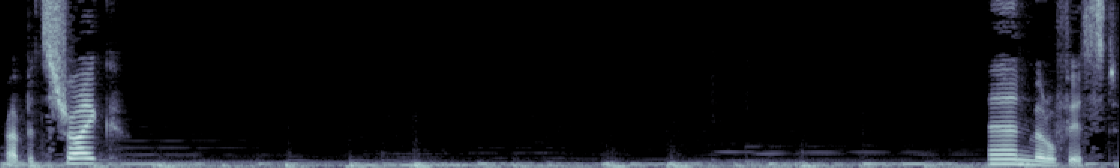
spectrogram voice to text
Rabid Strike. And Metal Fist.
